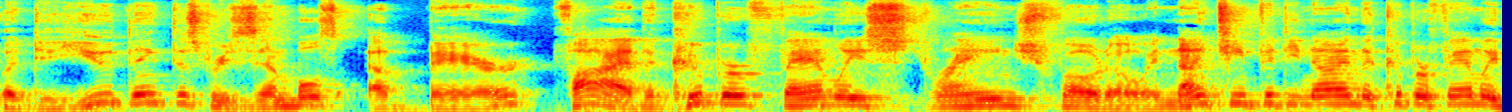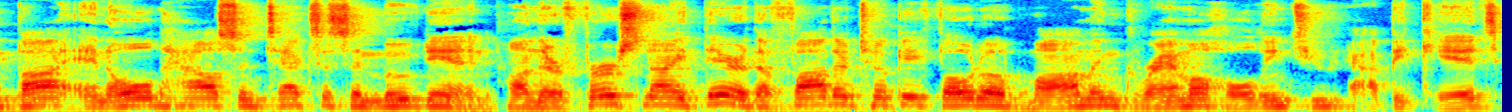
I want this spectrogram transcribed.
But do you think this resembles a bear? 5. The Cooper family's strange photo. In 1959, the Cooper family bought an old house in Texas and moved in. On their first night there, the father took a photo of mom and grandma holding two happy kids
